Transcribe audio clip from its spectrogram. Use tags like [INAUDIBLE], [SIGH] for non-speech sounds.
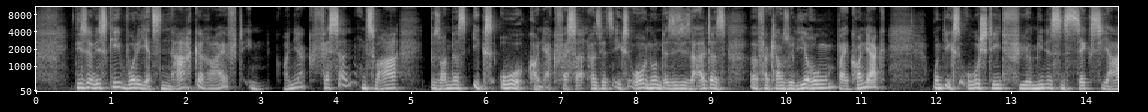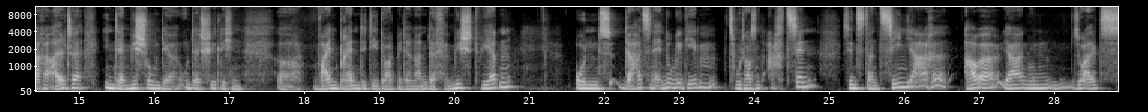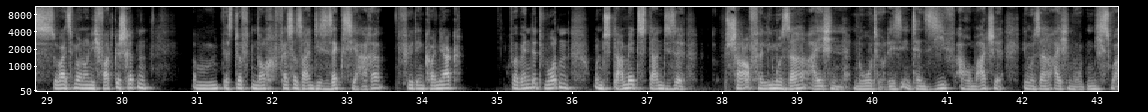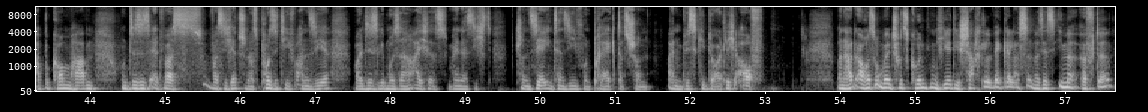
Dieser Whisky wurde jetzt nachgereift in Cognac-Fässern und zwar besonders XO-Cognac-Fässern. Was ist jetzt XO? Nun, das ist diese Altersverklausulierung bei Cognac und XO steht für mindestens sechs Jahre Alter in der Mischung der unterschiedlichen äh, Weinbrände, die dort miteinander vermischt werden. Und da hat es eine Änderung gegeben. 2018 sind es dann zehn Jahre, aber ja, nun, so, als, so weit sind wir noch nicht fortgeschritten. Ähm, das dürften noch Fässer sein, die sechs Jahre für den Cognac verwendet wurden und damit dann diese scharfe Limousin-Eichennote oder diese intensiv aromatische Limousin-Eichennoten nicht so abbekommen haben. Und das ist etwas, was ich jetzt schon als positiv ansehe, weil dieses Limousin-Eiche aus meiner Sicht schon sehr intensiv und prägt das schon einem Whisky deutlich auf. Man hat auch aus Umweltschutzgründen hier die Schachtel weggelassen, was jetzt immer öfter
